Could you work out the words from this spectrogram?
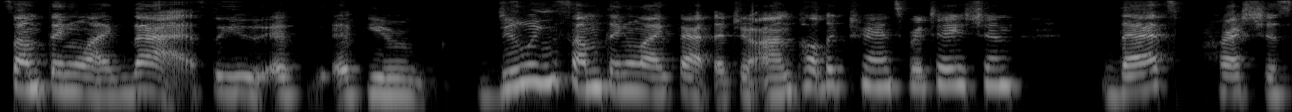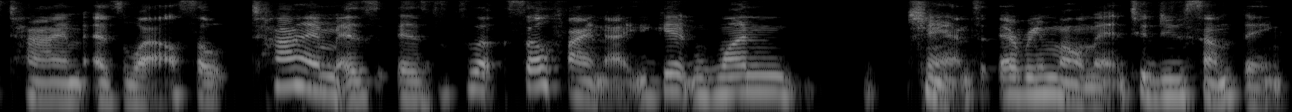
something like that. So you if, if you're doing something like that, that you're on public transportation, that's precious time as well. So time is is so, so finite. You get one chance every moment to do something.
